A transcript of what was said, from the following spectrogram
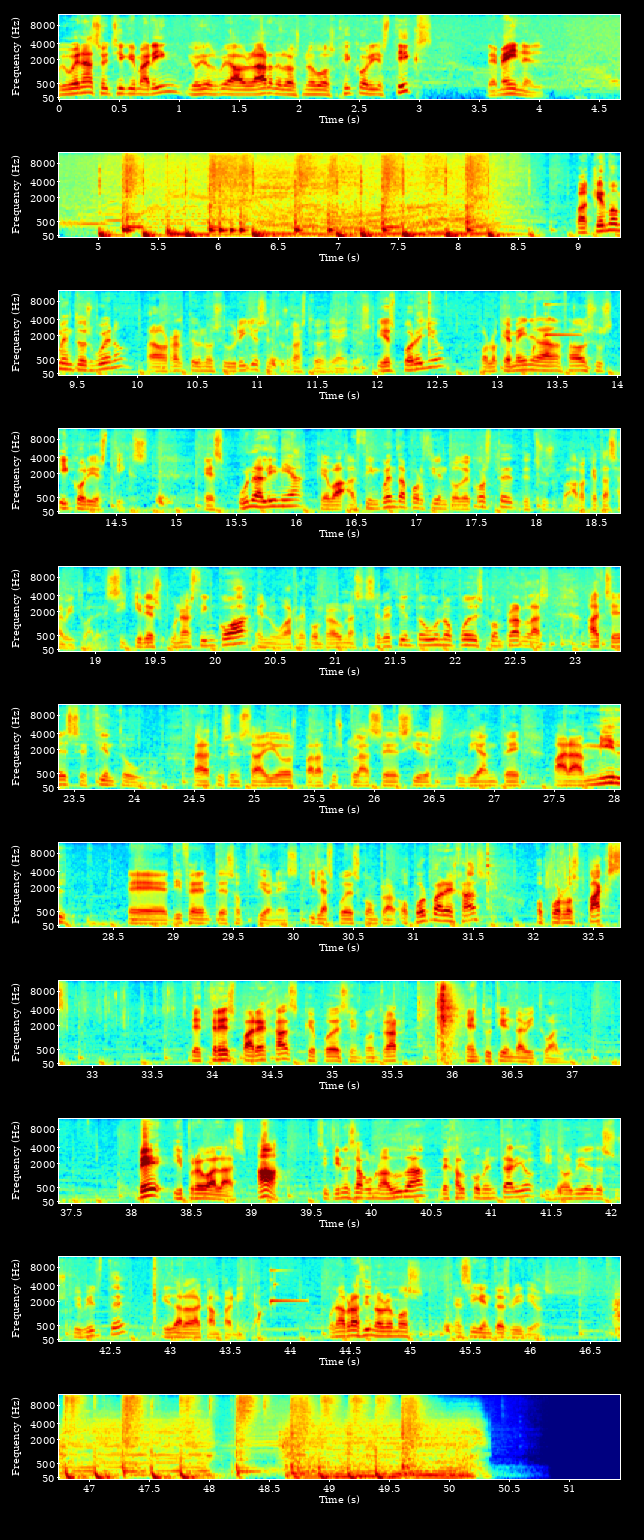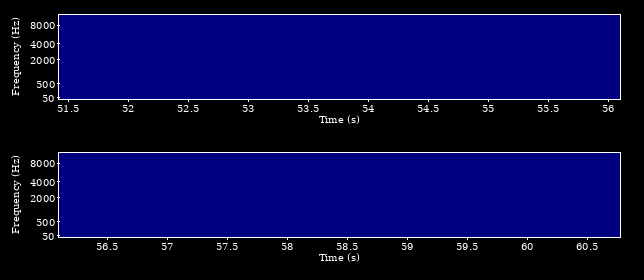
Muy buenas, soy Chiqui Marín y hoy os voy a hablar de los nuevos Hickory Sticks de Meinel. Cualquier momento es bueno para ahorrarte unos eurillos en tus gastos diarios. Y es por ello por lo que Meinel ha lanzado sus Hickory Sticks. Es una línea que va al 50% de coste de tus baquetas habituales. Si quieres unas 5A, en lugar de comprar unas SB101, puedes comprar las HS101 para tus ensayos, para tus clases, si eres estudiante, para mil eh, diferentes opciones. Y las puedes comprar o por parejas o por los packs de tres parejas que puedes encontrar en tu tienda habitual. Ve y pruébalas. Ah, si tienes alguna duda, deja el comentario y no olvides de suscribirte y darle a la campanita. Un abrazo y nos vemos en siguientes vídeos.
